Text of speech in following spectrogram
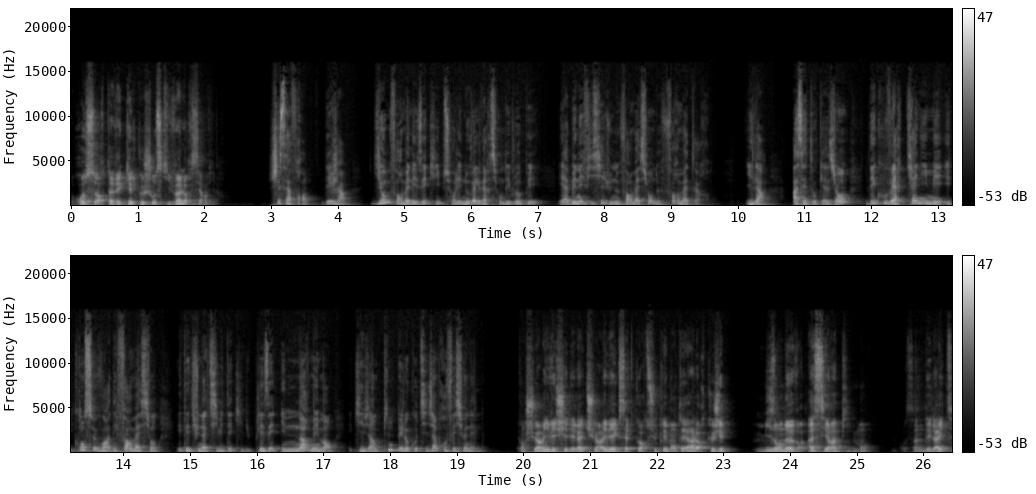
ressortent avec quelque chose qui va leur servir. Chez Safran, déjà, Guillaume formait les équipes sur les nouvelles versions développées et a bénéficié d'une formation de formateur. Il a, à cette occasion, découvert qu'animer et concevoir des formations était une activité qui lui plaisait énormément et qui vient pimper le quotidien professionnel. Quand je suis arrivé chez Delight, je suis arrivé avec cette corde supplémentaire alors que j'ai mis en œuvre assez rapidement sein de Delight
